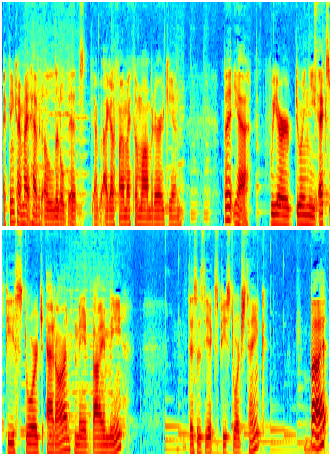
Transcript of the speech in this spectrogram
I think I might have it a little bit, I gotta find my thermometer again. But yeah, we are doing the XP storage add-on made by me. This is the XP storage tank. But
